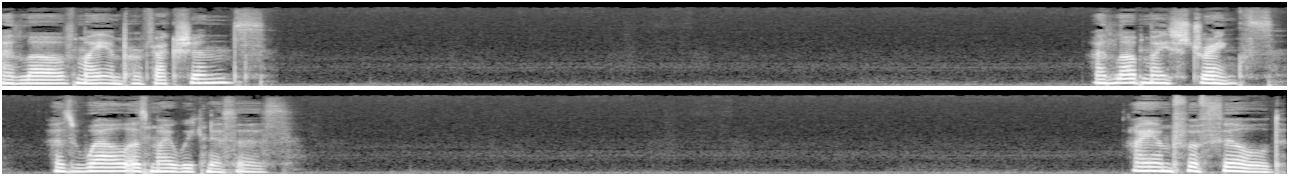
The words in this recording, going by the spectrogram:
I love my imperfections. I love my strengths as well as my weaknesses. I am fulfilled.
